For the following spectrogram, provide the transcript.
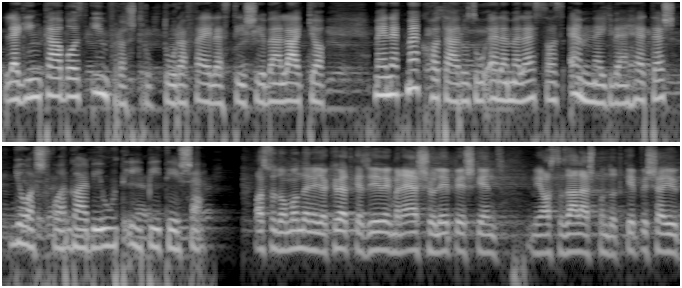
leginkább az infrastruktúra fejlesztésében látja, melynek meghatározó eleme lesz az M47-es gyorsforgalmi út építése. Azt tudom mondani, hogy a következő években első lépésként mi azt az álláspontot képviseljük,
